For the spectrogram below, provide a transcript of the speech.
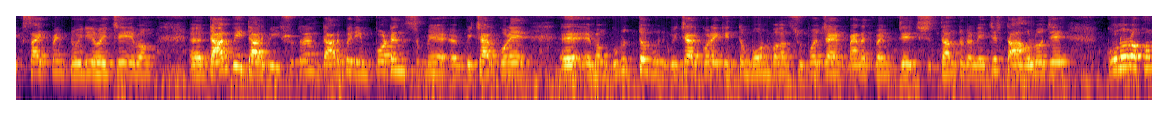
এক্সাইটমেন্ট তৈরি হয়েছে এবং ডার্বি ডার্বি সুতরাং ডার্বির ইম্পর্টেন্স বিচার করে এবং গুরুত্ব বিচার করে কিন্তু মোহনবাগান সুপার জায়েন্ট ম্যানেজমেন্ট যে সিদ্ধান্তটা নিয়েছে তা হলো যে কোনো রকম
